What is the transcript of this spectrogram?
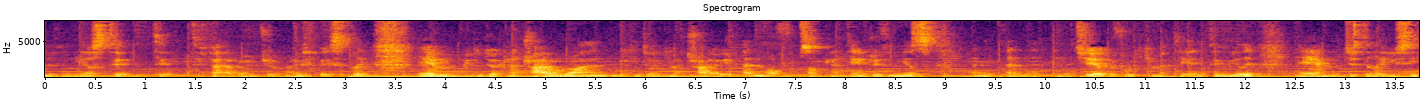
the veneers to, to, to fit around your mouth basically. Um, we can do a kind of trial run, we can do a kind of trial in of some kind of temporary veneers in, in chair before you commit to anything really, um, just to let you see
